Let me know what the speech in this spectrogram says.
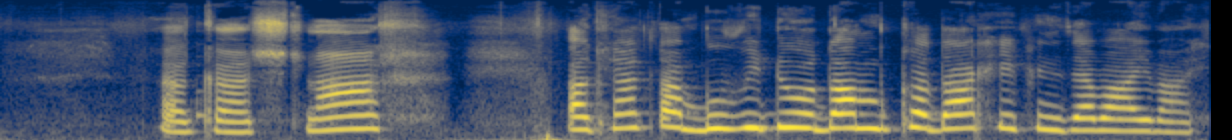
Arkadaşlar. Arkadaşlar bu videodan bu kadar. Hepinize bay bay.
